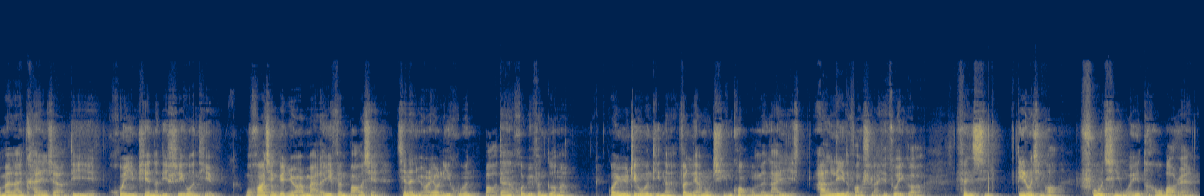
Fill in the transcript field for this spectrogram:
我们来看一下第婚姻篇的第十一个问题：我花钱给女儿买了一份保险，现在女儿要离婚，保单会被分割吗？关于这个问题呢，分两种情况，我们来以案例的方式来去做一个分析。第一种情况，父亲为投保人，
